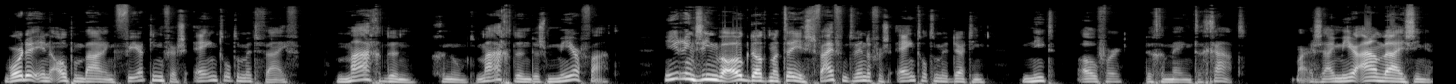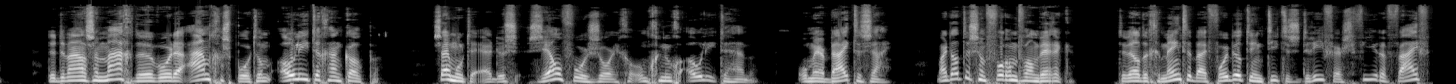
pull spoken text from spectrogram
worden in Openbaring 14, vers 1 tot en met 5 maagden genoemd. Maagden, dus meervaat. Hierin zien we ook dat Matthäus 25, vers 1 tot en met 13 niet over de gemeente gaat. Maar er zijn meer aanwijzingen. De dwaze maagden worden aangespoord om olie te gaan kopen. Zij moeten er dus zelf voor zorgen om genoeg olie te hebben, om erbij te zijn. Maar dat is een vorm van werken. Terwijl de gemeente bijvoorbeeld in Titus 3 vers 4 en 5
